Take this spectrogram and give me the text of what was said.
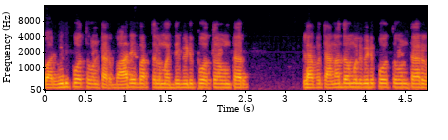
వారు విడిపోతూ ఉంటారు. భార్య భర్తల మధ్య విడిపోతూ ఉంటారు. లేకపోతే అన్నదమ్ములు విడిపోతూ ఉంటారు.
